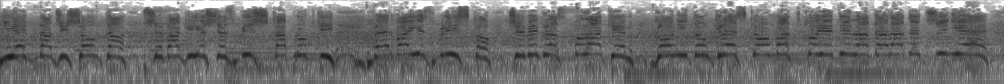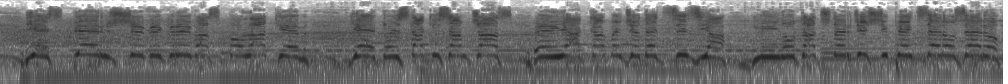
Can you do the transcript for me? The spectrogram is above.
Jedna dziesiąta przewagi jeszcze Zbiszka Brudki. Werwa jest blisko. Czy wygra z Polakiem? Goni tą kreską. Matko jedyna da radę czy nie? Jest pierwszy, wygrywa z Polakiem. Nie, to jest taki sam czas. Y, Jaka będzie decyzja? Minuta 45.00.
